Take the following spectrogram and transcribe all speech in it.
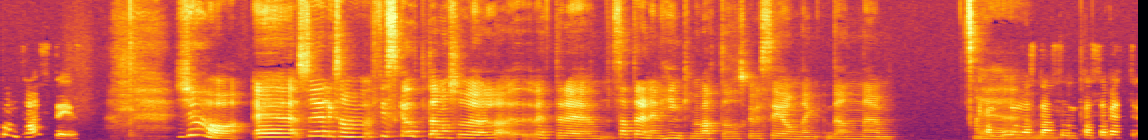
Fantastiskt. Ja, eh, så jag liksom fiskade upp den och så vet det, satte den i en hink med vatten så ska vi se om den... den eh, Kan bo eh, någonstans som passar bättre.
